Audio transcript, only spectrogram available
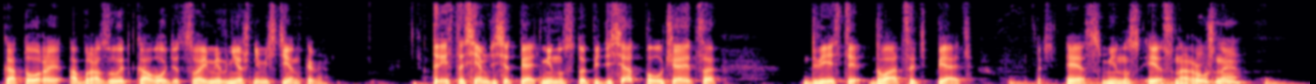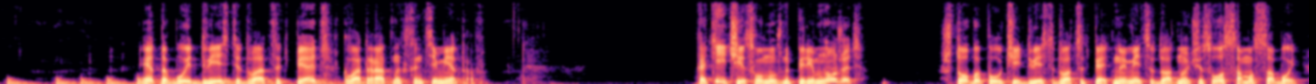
который образует колодец своими внешними стенками. 375 минус 150 получается 225. То есть S минус S наружные. Это будет 225 квадратных сантиметров. Какие числа нужно перемножить, чтобы получить 225? Ну, имеется в виду одно число само с собой –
